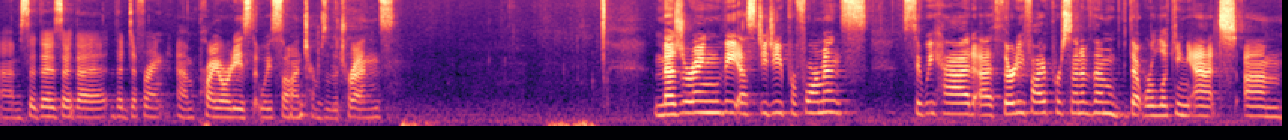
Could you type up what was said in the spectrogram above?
Um, so those are the, the different um, priorities that we saw in terms of the trends. Measuring the SDG performance, so we had 35% uh, of them that were looking at um,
